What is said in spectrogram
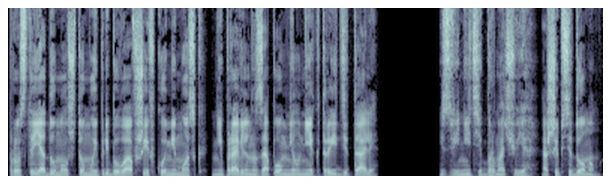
Просто я думал, что мой пребывавший в коме мозг неправильно запомнил некоторые детали. Извините, бормочу я, ошибся домом.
